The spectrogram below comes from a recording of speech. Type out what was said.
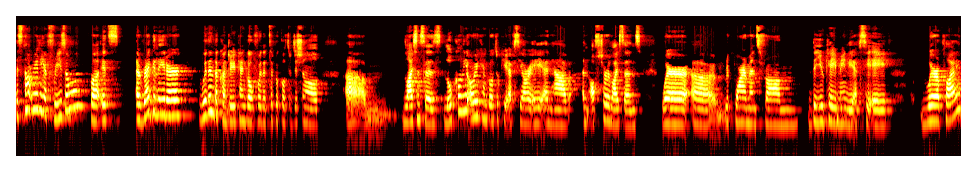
it's not really a free zone, but it's a regulator within the country. You can go for the typical traditional um, licenses locally, or you can go to QFCRA and have an offshore license where uh, requirements from the UK, mainly FCA, were applied.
